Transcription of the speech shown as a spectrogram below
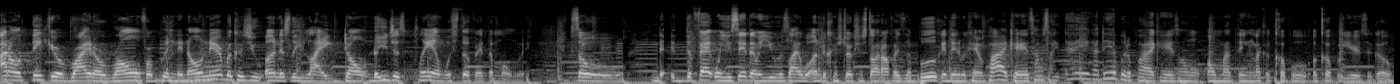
I don't think you're right or wrong for putting it on there because you honestly like don't know. You just playing with stuff at the moment so the fact when you said that when you was like well under construction started off as a book and then it became a podcast i was like dang i did put a podcast on, on my thing like a couple a couple years ago.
